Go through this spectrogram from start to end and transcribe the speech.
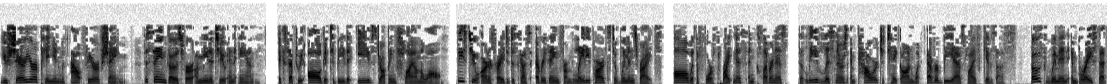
you share your opinion without fear of shame. The same goes for Aminatou and Ann. Except we all get to be the eavesdropping fly on the wall. These two aren't afraid to discuss everything from lady parts to women's rights, all with a forthrightness and cleverness that leave listeners empowered to take on whatever BS life gives us. Both women embrace that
